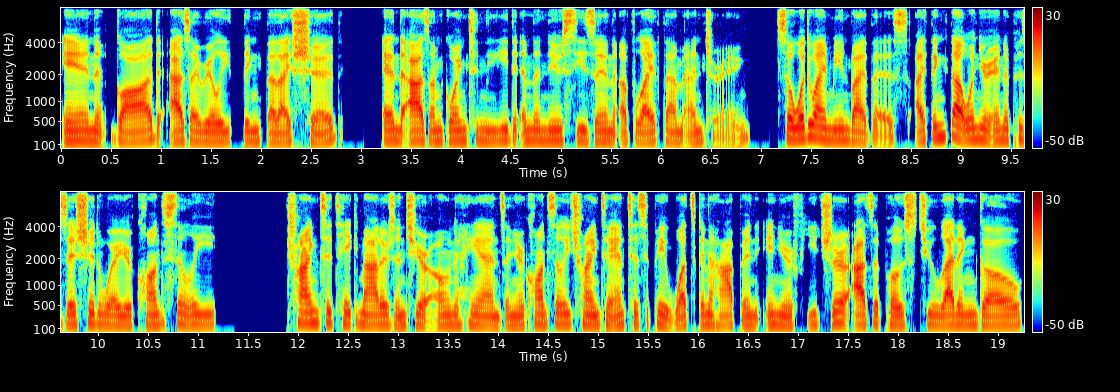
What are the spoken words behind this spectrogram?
in God as I really think that I should and as I'm going to need in the new season of life that I'm entering. So, what do I mean by this? I think that when you're in a position where you're constantly trying to take matters into your own hands and you're constantly trying to anticipate what's going to happen in your future, as opposed to letting go,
